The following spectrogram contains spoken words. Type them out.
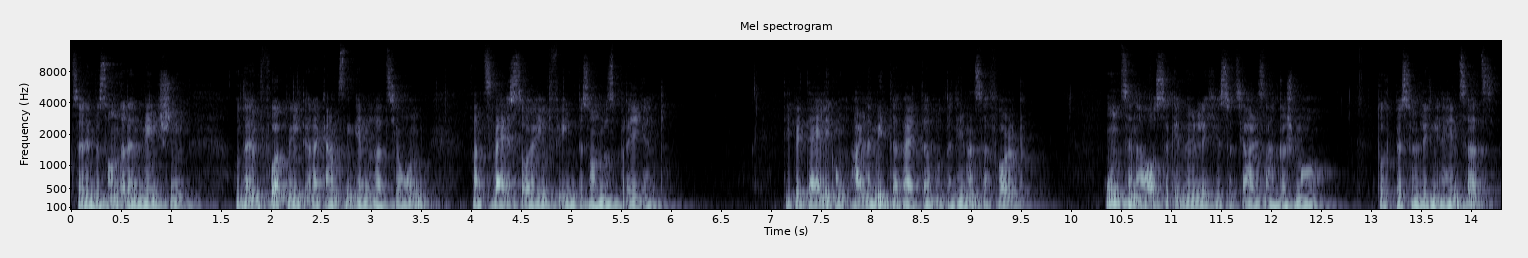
zu einem besonderen Menschen und einem Vorbild einer ganzen Generation waren zwei Säulen für ihn besonders prägend. Die Beteiligung aller Mitarbeiter am Unternehmenserfolg und sein außergewöhnliches soziales Engagement durch persönlichen Einsatz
